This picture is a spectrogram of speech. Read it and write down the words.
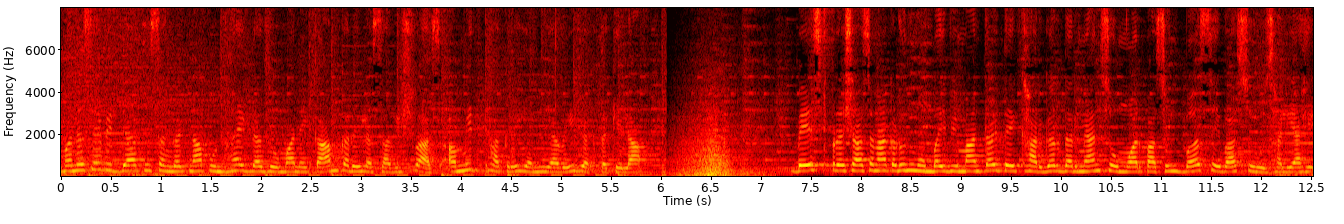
मनसे विद्यार्थी संघटना पुन्हा एकदा जोमाने काम करेल असा विश्वास अमित ठाकरे यांनी यावेळी व्यक्त केला. बेस्ट प्रशासनाकडून मुंबई विमानतळ ते खारघर दरम्यान सोमवारपासून बस सेवा सुरू झाली आहे.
